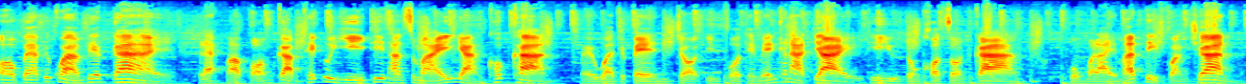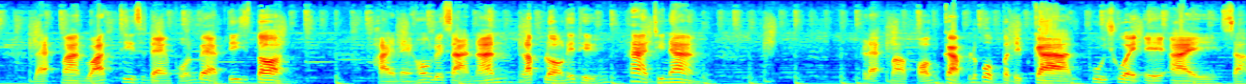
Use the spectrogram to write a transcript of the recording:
ออกแบบด้วยความเรียบง่าย และมาพร้อมกับเทคโนโลยีที่ทันสมัยอย่างครบครันไม่ว่าจะเป็นจออินโฟเทนเมนต์ขนาดใหญ่ที่อยู่ตรงคอนโซลกลางพวงมาลัยมัลติฟังก์ชัน และม่านวัดที่แสดงผลแบบดิจิตอล ภายในห้องโดยสารนั้นรับรองได้ถึง 5 ที่นั่ง และมาพร้อมกับระบบปฏิบัติการผู้ช่วย AI สา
